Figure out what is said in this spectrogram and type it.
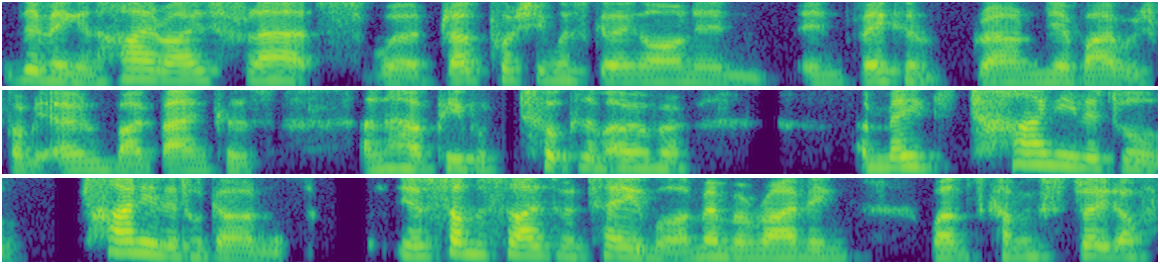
living in high-rise flats where drug pushing was going on in in vacant ground nearby, which was probably owned by bankers and how people took them over and made tiny little, tiny little gardens, you know, some size of a table. I remember arriving once, coming straight off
